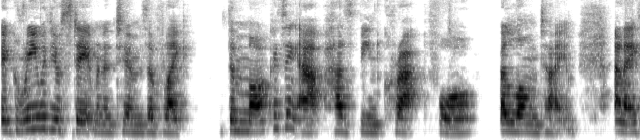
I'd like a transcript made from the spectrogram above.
agree with your statement in terms of like the marketing app has been crap for a long time. And I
